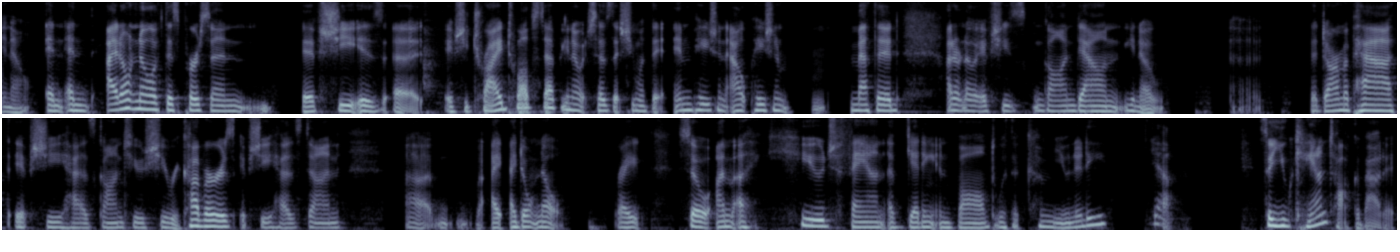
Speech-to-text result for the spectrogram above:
You know, and and I don't know if this person if she is uh if she tried 12 step, you know, it says that she went the inpatient outpatient method. I don't know if she's gone down, you know, uh, the Dharma path, if she has gone to She Recovers, if she has done, uh, I, I don't know. Right. So I'm a huge fan of getting involved with a community. Yeah. So you can talk about it.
